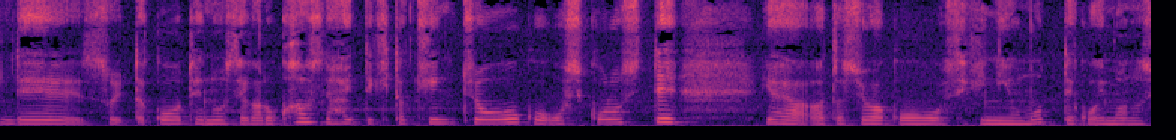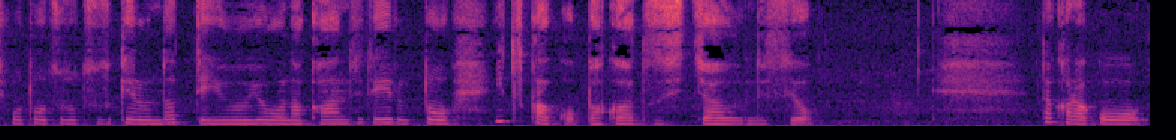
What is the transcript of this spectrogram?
でそういったこう天皇星がロックハウスに入ってきた緊張をこう押し殺していや私はこう責任を持ってこう今の仕事をずっと続けるんだっていうような感じでいるといつかこう爆発しちゃうんですよ。だからこ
